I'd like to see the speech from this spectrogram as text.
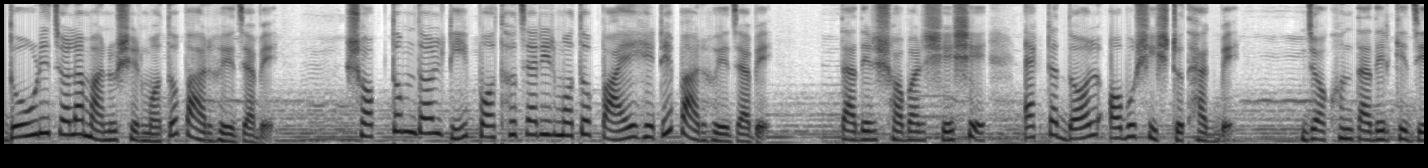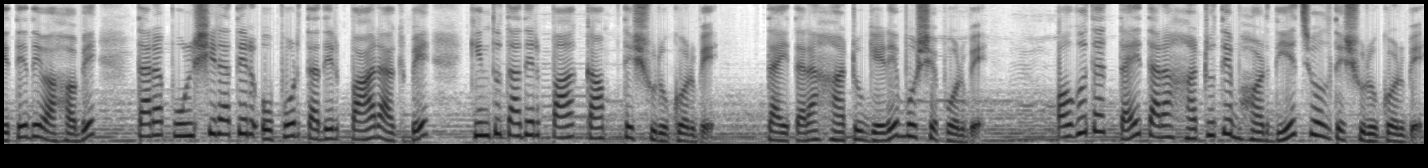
দৌড়ে চলা মানুষের মতো পার হয়ে যাবে। সপ্তম দলটি পথচারীর মতো পায়ে হেঁটে পার হয়ে যাবে। তাদের সবার শেষে একটা দল অবশিষ্ট থাকবে। যখন তাদেরকে যেতে দেওয়া হবে, তারা পুলসিরাতের ওপর তাদের পা রাখবে, কিন্তু তাদের পা কাঁপতে শুরু করবে। তাই তারা হাঁটু গেড়ে বসে পড়বে। অগতাত্তায় তারা হাঁটুতে ভর দিয়ে চলতে শুরু করবে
